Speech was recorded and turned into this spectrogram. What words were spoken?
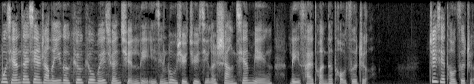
目前，在线上的一个 QQ 维权群里，已经陆续聚集了上千名理财团的投资者。这些投资者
